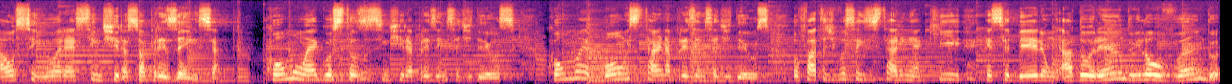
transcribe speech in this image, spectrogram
ao Senhor é sentir a Sua presença. Como é gostoso sentir a presença de Deus. Como é bom estar na presença de Deus. O fato de vocês estarem aqui, receberam, adorando e louvando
